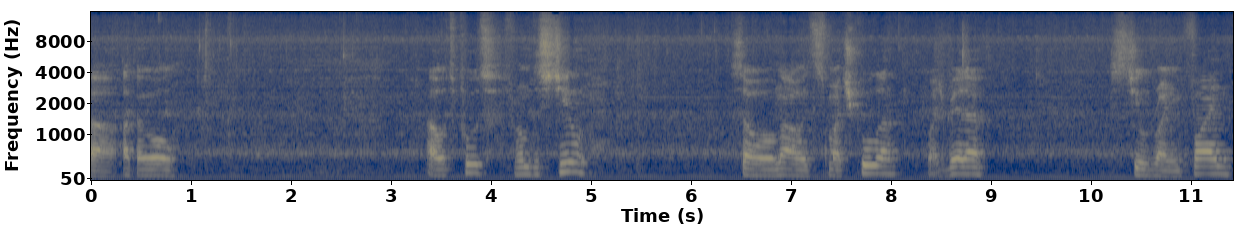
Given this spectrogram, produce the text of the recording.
uh, alcohol output from the still so now it's much cooler much better. Still running fine.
